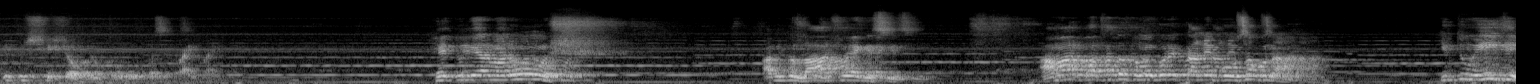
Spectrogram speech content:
কিন্তু সেসব কাছে পাই পাই হে দুনিয়ার মানুষ, আমি তো লাশ হয়ে গেছি। আমার কথা তো তুমি করে কানে পৌঁছাবো না। কিন্তু এই যে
